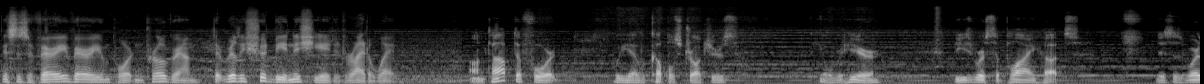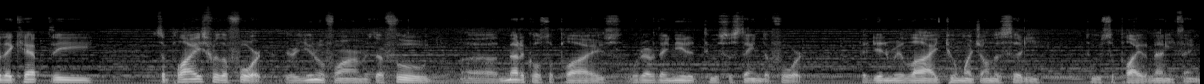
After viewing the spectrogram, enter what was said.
This is a very, very important program that really should be initiated right away. On top of the fort, we have a couple structures over here. These were supply huts. This is where they kept the supplies for the fort, their uniforms, their food, uh, medical supplies, whatever they needed to sustain the fort. They didn't rely too much on the city to supply them anything.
